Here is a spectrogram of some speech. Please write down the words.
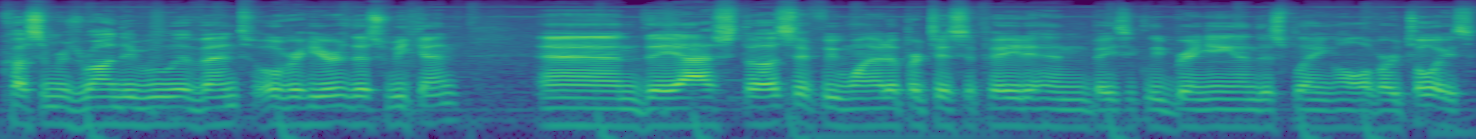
customers rendezvous event over here this weekend. And they asked us if we wanted to participate in basically bringing and displaying all of our toys.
